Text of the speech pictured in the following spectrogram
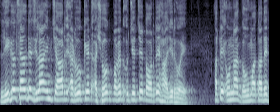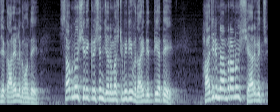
ਲੀਗਲ ਸੈੱਲ ਦੇ ਜ਼ਿਲ੍ਹਾ ਇੰਚਾਰਜ ਐਡਵੋਕੇਟ ਅਸ਼ੋਕ ਭਗਤ ਉਚੇਚੇ ਤੌਰ ਤੇ ਹਾਜ਼ਰ ਹੋਏ ਅਤੇ ਉਹਨਾਂ ਗਊ ਮਾਤਾ ਦੇ ਜਕਾਰੇ ਲਗਾਉਂਦੇ। ਸਭ ਨੂੰ ਸ਼੍ਰੀ ਕ੍ਰਿਸ਼ਨ ਜਨਮਸ਼ਟਮੀ ਦੀ ਵਧਾਈ ਦਿੱਤੀ ਅਤੇ ਹਾਜ਼ਰ ਮੈਂਬਰਾਂ ਨੂੰ ਸ਼ਹਿਰ ਵਿੱਚ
